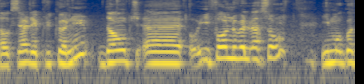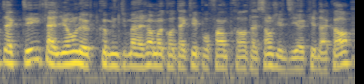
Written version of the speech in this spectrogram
Donc c'est un des plus connus. Donc ils font une nouvelle version. Ils m'ont contacté. Talion, le community manager, m'a contacté pour faire une présentation. J'ai dit ok d'accord.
